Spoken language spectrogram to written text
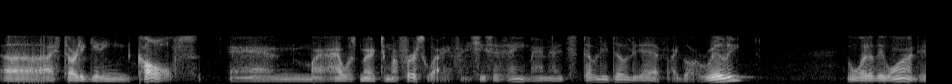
uh, I started getting calls, and my I was married to my first wife, and she says, "Hey, man, it's WWF." I go, "Really?" what do they want? They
